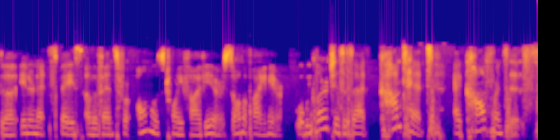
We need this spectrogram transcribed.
the internet space of events for almost 25 years. So I'm a pioneer. What we've learned is, is that content at conferences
